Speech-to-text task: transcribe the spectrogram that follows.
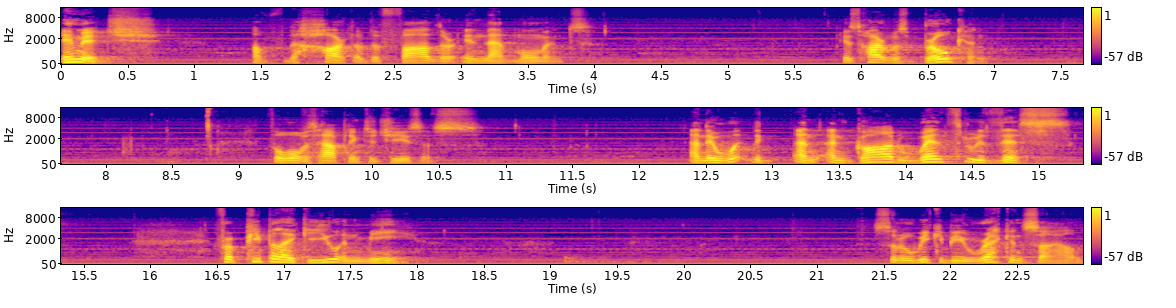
image of the heart of the Father in that moment. His heart was broken for what was happening to Jesus. And, they went, and, and God went through this for people like you and me. So that we could be reconciled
